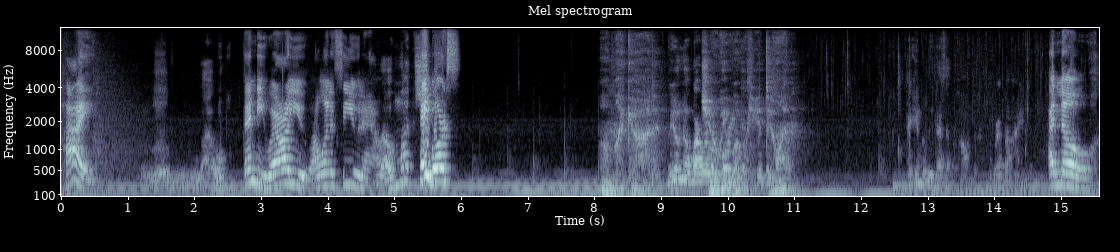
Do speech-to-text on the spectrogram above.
Hi, low, Bendy. Where are you? I want to see you now. low much. Hey, Boris. Oh my god. We don't know why we're Joey, recording what were this you with the doing? car. I can't believe that's a pump right behind him. I know.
